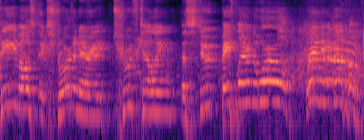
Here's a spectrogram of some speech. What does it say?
The most extraordinary, truth-telling, astute bass player in the world, Randy McDonald.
